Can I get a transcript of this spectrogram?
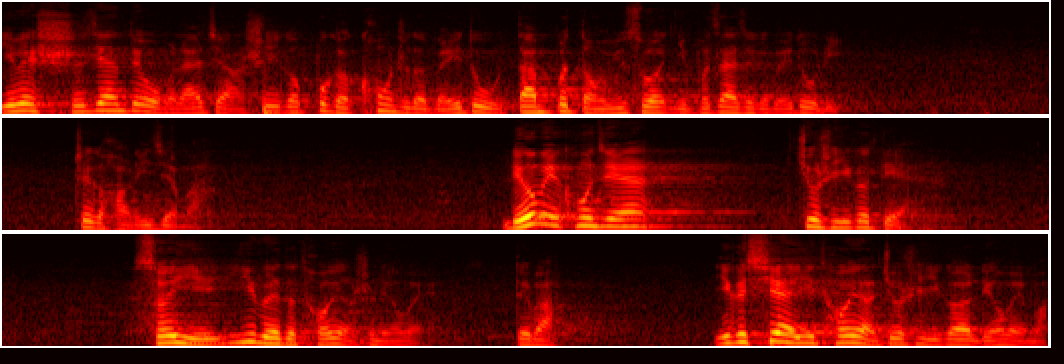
因为时间对我们来讲是一个不可控制的维度，但不等于说你不在这个维度里。这个好理解吧？零维空间就是一个点，所以一维的投影是零维，对吧？一个线一投影就是一个零维嘛。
